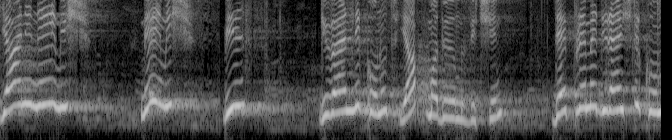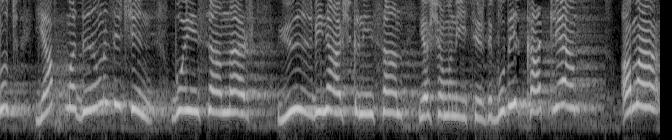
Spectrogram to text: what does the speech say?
Yani neymiş? Neymiş? Biz güvenli konut yapmadığımız için, depreme dirençli konut yapmadığımız için bu insanlar yüz bini aşkın insan yaşamını yitirdi. Bu bir katliam. Ama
